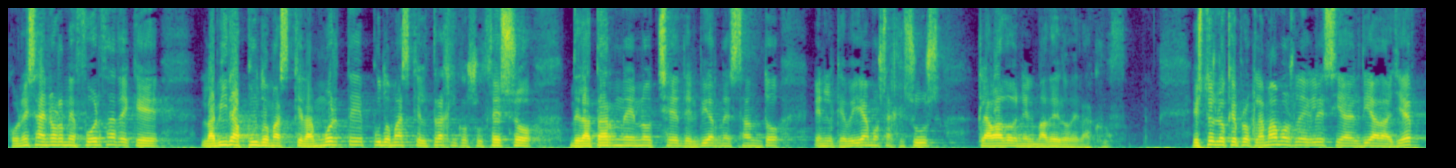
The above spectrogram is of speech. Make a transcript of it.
con esa enorme fuerza de que la vida pudo más que la muerte, pudo más que el trágico suceso de la tarde noche del Viernes Santo en el que veíamos a Jesús clavado en el madero de la cruz. Esto es lo que proclamamos la Iglesia el día de ayer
